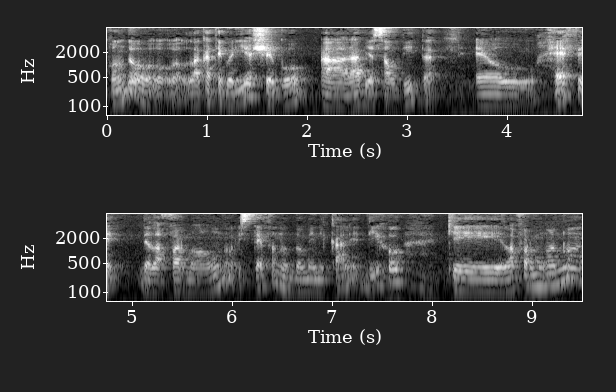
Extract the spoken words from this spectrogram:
Quando a categoria chegou à Arábia Saudita, o jefe da Fórmula 1, Stefano Domenicali, disse que a Fórmula 1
